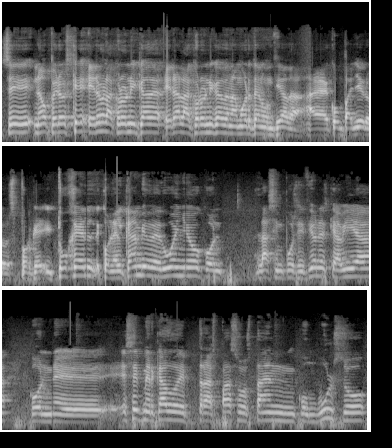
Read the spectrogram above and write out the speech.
Sí, no, pero es que era la crónica, era la crónica de una muerte anunciada, eh, compañeros, porque Tuchel, con el cambio de dueño, con las imposiciones que había, con eh, ese mercado de traspasos tan convulso,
